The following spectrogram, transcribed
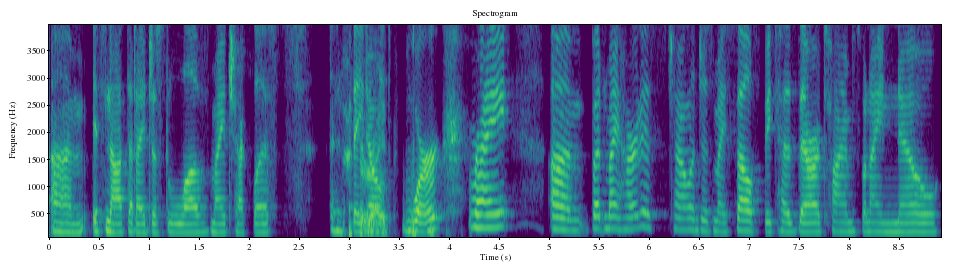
Um, it's not that I just love my checklists and if they don't work, right? Um, but my hardest challenge is myself because there are times when I know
